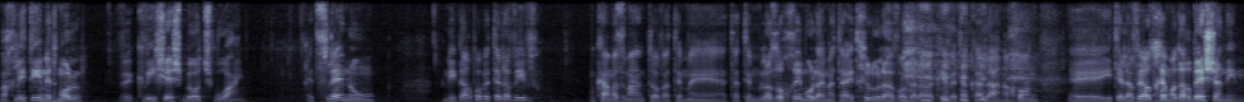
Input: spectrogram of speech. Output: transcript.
מחליטים אתמול, וכביש יש בעוד שבועיים. אצלנו, מי גר פה בתל אביב? כמה זמן? טוב, אתם, אה, אתם לא זוכרים אולי מתי התחילו לעבוד על הרכבת הקלה, נכון? אה, היא תלווה אתכם עוד הרבה שנים.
